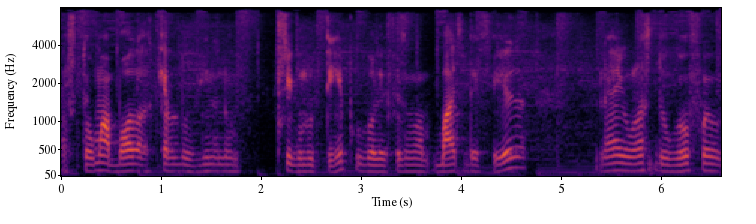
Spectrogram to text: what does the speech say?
Gastou uma bola, aquela do Vina no segundo tempo, o goleiro fez uma baita defesa. Né, e o lance do gol foi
